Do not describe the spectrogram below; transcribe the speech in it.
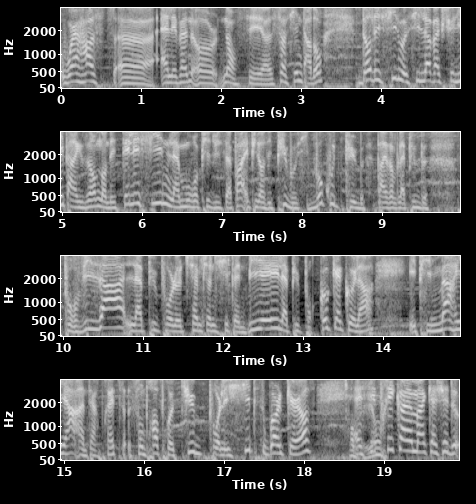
Warehouse euh, 11, or- non c'est euh, 13 pardon, dans des films aussi Love Actually par exemple, dans des téléfilms L'amour au pied du sapin et puis dans des pubs aussi, beaucoup de pubs. Par exemple la pub pour Visa, la pub pour le Championship NBA, la pub pour Coca-Cola et puis Maria interprète son propre tube pour les Chips Workers. Oh, elle s'est brillant. pris quand même un cachet de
